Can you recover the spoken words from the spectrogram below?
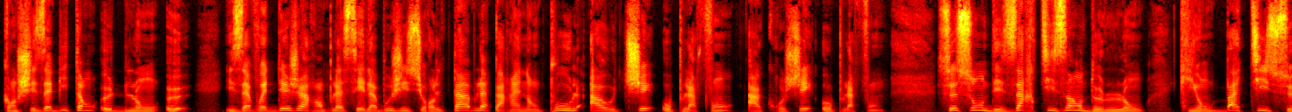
quand chez habitants Eudelon, eux, ils avaient déjà remplacé la bougie sur le table par un ampoule aouché au plafond, accroché au plafond. Ce sont des artisans de Long qui ont bâti ce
